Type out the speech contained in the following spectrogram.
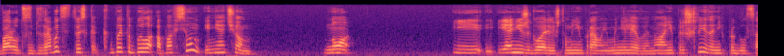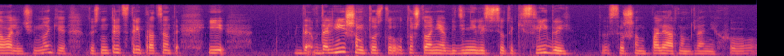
бороться с безработицей. То есть как, как бы это было обо всем и ни о чем. Но и, и они же говорили, что мы не правые, мы не левые, но они пришли, за них проголосовали очень многие, то есть ну 33%. И в дальнейшем то, что, то, что они объединились все-таки с Лигой, совершенно полярным для них, э,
